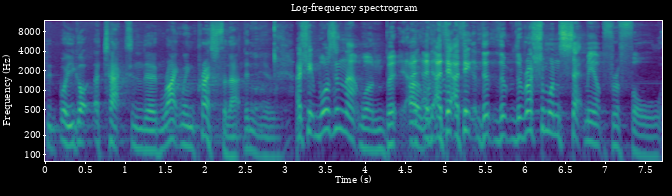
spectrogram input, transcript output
Did, well, you got attacked in the right wing press for that, didn't you? Actually, it wasn't that one, but Oh, I, I, I, think, I think the, the, the Russian one set me up for a fall,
